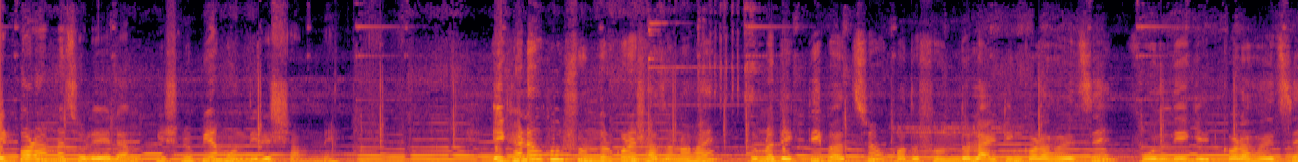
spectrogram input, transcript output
এরপর আমরা চলে এলাম বিষ্ণুপ্রিয়া মন্দিরের সামনে। এখানেও খুব সুন্দর করে সাজানো হয়। তোমরা দেখতেই পাচ্ছ কত সুন্দর লাইটিং করা হয়েছে, ফুল দিয়ে গেট করা হয়েছে।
